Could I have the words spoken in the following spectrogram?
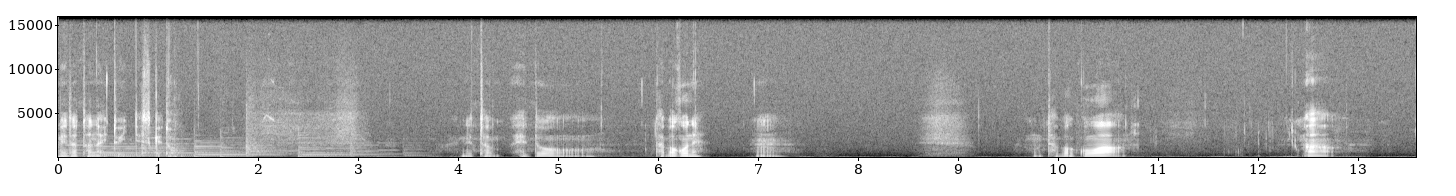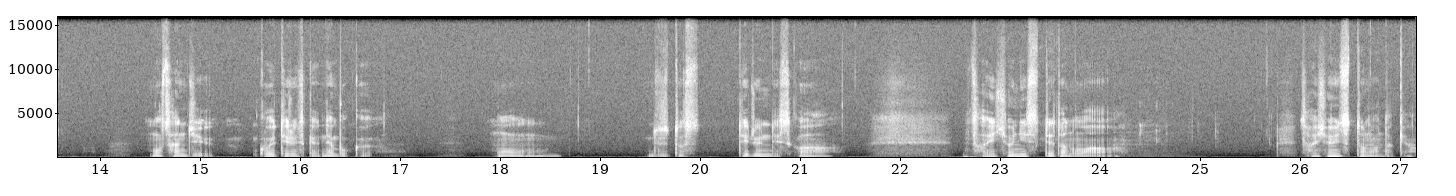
目立たないといいんですけど。でたえっ、とタバコね。うん。タバコはまあもう30超えてるんですけどね僕。もうずっと吸ってるんですが最初に吸ってたのは最初に吸ったのなんだっけな。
